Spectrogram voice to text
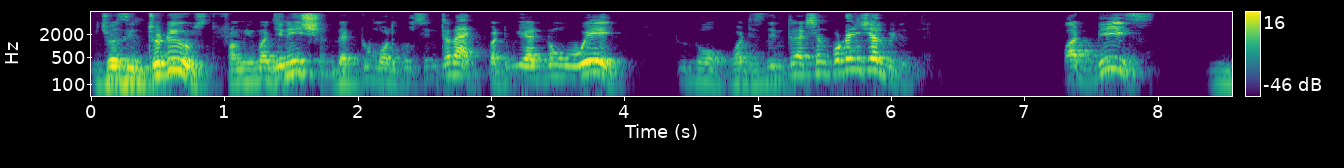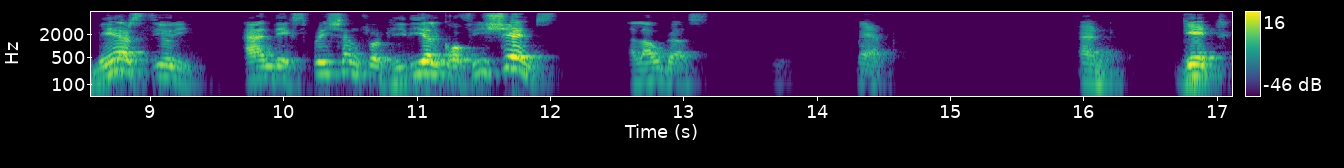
which was introduced from imagination that two molecules interact, but we had no way to know what is the interaction potential between them. But this Mayer's theory and the expression for virial coefficients allowed us to map and get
